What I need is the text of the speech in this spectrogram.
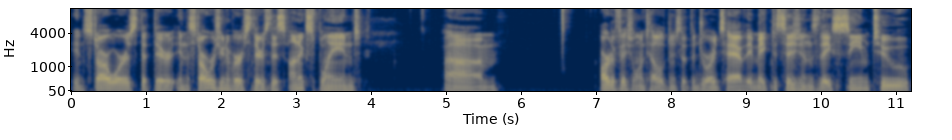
in Star Wars that there in the Star Wars universe there's this unexplained um artificial intelligence that the droids have. They make decisions. They seem to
